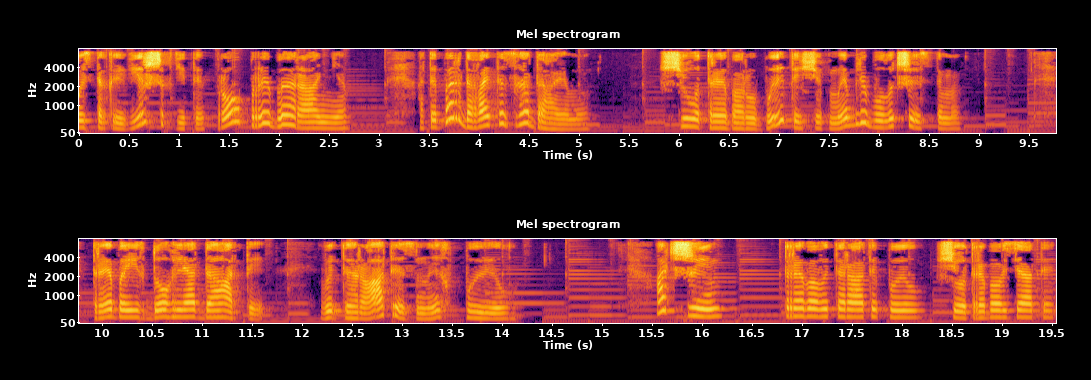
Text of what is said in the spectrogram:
Ось такий віршик, діти, про прибирання. А тепер давайте згадаємо, що треба робити, щоб меблі були чистими. Треба їх доглядати, витирати з них пил. А чим треба витирати пил? Що треба взяти?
